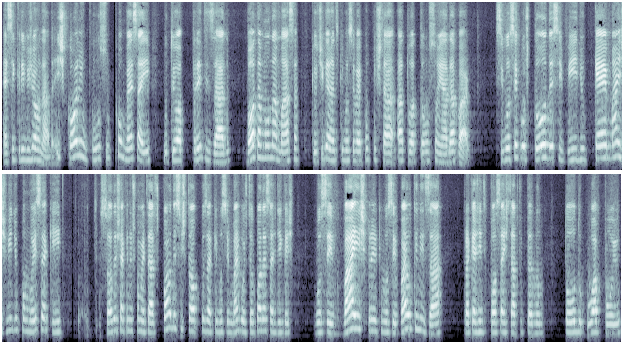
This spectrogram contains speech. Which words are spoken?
essa incrível jornada. Escolhe um curso, começa aí o teu aprendizado, bota a mão na massa, que eu te garanto que você vai conquistar a tua tão sonhada vaga. Se você gostou desse vídeo, quer mais vídeo como esse aqui, só deixar aqui nos comentários qual desses tópicos aqui você mais gostou, qual dessas dicas você vai esperar que você vai utilizar para que a gente possa estar tentando todo o apoio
